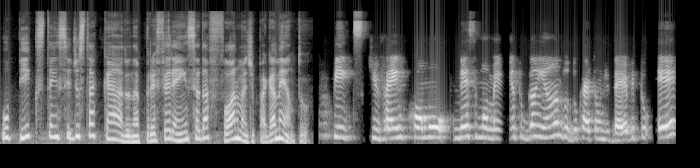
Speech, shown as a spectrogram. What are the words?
o Pix tem se destacado na preferência da forma de pagamento. Pix, que vem como, nesse momento, ganhando do cartão de débito e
